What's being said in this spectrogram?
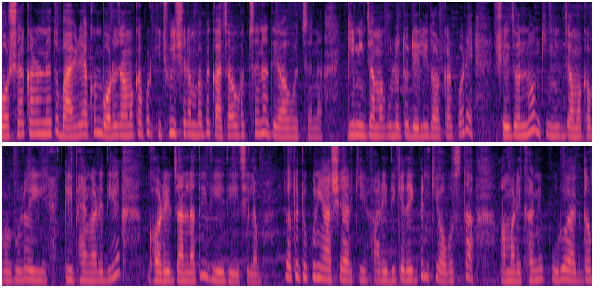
বর্ষার কারণে তো বাইরে এখন বড় জামা কাপড় কিছুই সেরমভাবে কাচাও হচ্ছে না, দেওয়াও হচ্ছে না। গিনির জামাগুলো তো ডেলি দরকার পড়ে, সেই জন্য গিনির জামা কাপড়গুলো এই ক্লিপ হ্যাঙ্গারে দিয়ে ঘরের জানলাতেই দিয়ে দিয়েছিলাম। যতটুকুনি আসে আর কি। আর এদিকে দেখবেন কি অবস্থা? আমার এখানে পুরো একদম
